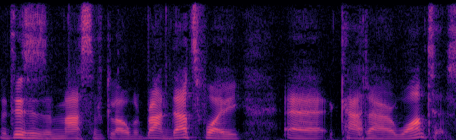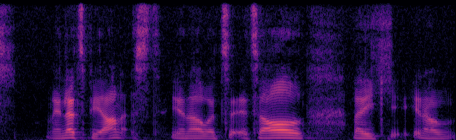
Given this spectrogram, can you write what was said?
Like this is a massive global brand. That's why uh, Qatar want it I mean, let's be honest. You know, it's it's all like you know,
